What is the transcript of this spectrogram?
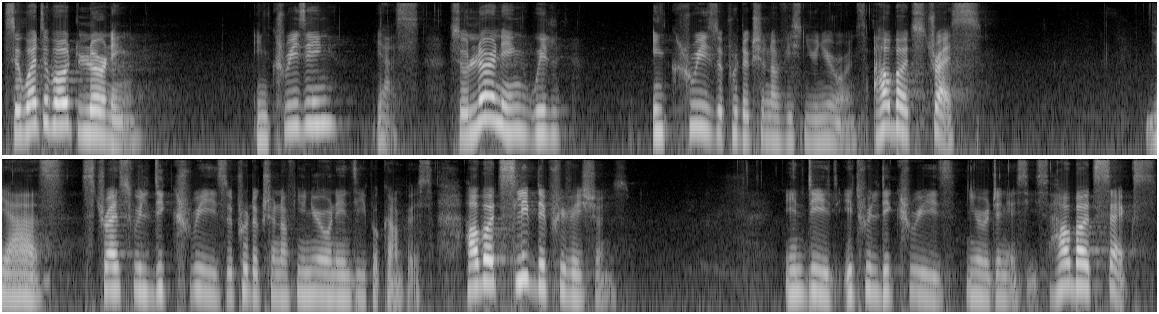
So what about learning? Increasing? Yes. So learning will increase the production of these new neurons. How about stress? Yes. Stress will decrease the production of new neurons in the hippocampus. How about sleep deprivations? Indeed, it will decrease neurogenesis. How about sex?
